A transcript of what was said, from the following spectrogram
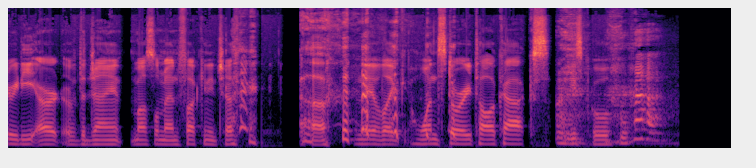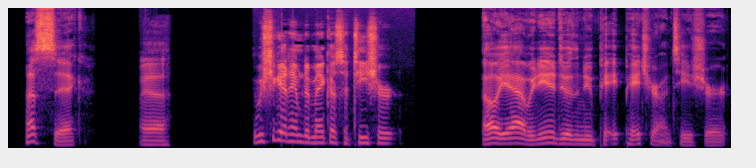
3D art of the giant muscle men fucking each other. Oh, and they have like one story tall cocks. He's cool. that's sick. Yeah. we should get him to make us a T-shirt. Oh yeah, we need to do the new pa- Patreon T-shirt.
